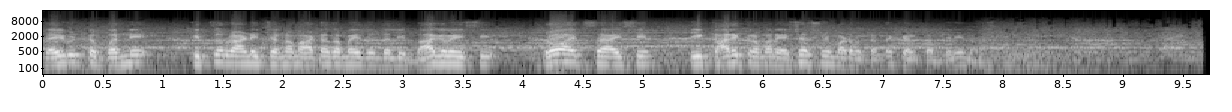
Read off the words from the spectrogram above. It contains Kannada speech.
ದಯವಿಟ್ಟು ಬನ್ನಿ, ಕಿತ್ತೂರು ರಾಣಿ ಚೆನ್ನಮ್ಮ ಆಟದ ಮೈದಾನದಲ್ಲಿ ಭಾಗವಹಿಸಿ ಪ್ರೋತ್ಸಾಹಿಸಿ ಈ ಕಾರ್ಯಕ್ರಮನ ಯಶಸ್ವಿ ಮಾಡಬೇಕಂತ ಕೇಳ್ಕೊಂತೀನಿ ನಮಸ್ಕಾರ.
